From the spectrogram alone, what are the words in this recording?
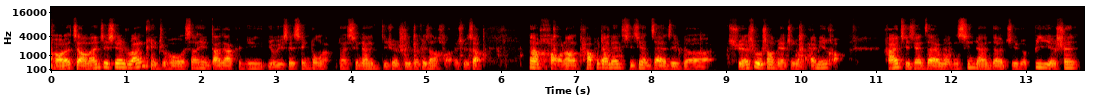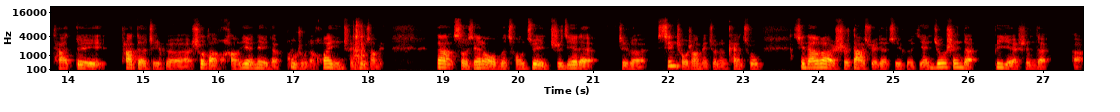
好了，讲完这些 ranking 之后，我相信大家肯定有一些心动了。那新南的确是一个非常好的学校。那好呢，它不单单体现在这个学术上面这个排名好，还体现在我们新南的这个毕业生他对他的这个受到行业内的雇主的欢迎程度上面。那首先呢，我们从最直接的这个薪酬上面就能看出，新南威尔士大学的这个研究生的毕业生的。啊，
